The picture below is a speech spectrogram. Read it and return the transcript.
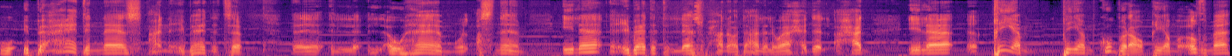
وإبعاد الناس عن عبادة آه، الأوهام والأصنام. إلى عبادة الله سبحانه وتعالى الواحد الأحد إلى قيم قيم كبرى وقيم عظمى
